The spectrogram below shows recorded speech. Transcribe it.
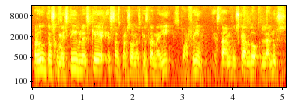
productos comestibles que estas personas que están ahí por fin están buscando la luz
